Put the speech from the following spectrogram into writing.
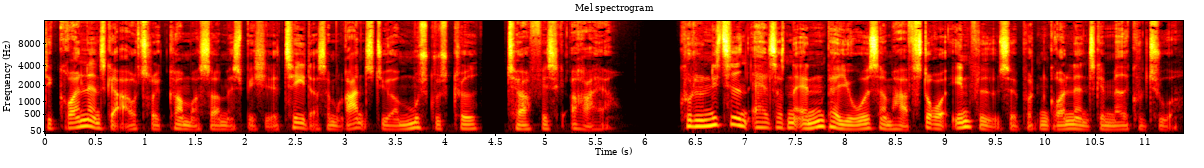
Det grønlandske aftryk kommer så med specialiteter som rensdyr og muskuskød, tørfisk og rejer. Kolonitiden er altså den anden periode, som har haft stor indflydelse på den grønlandske madkultur.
